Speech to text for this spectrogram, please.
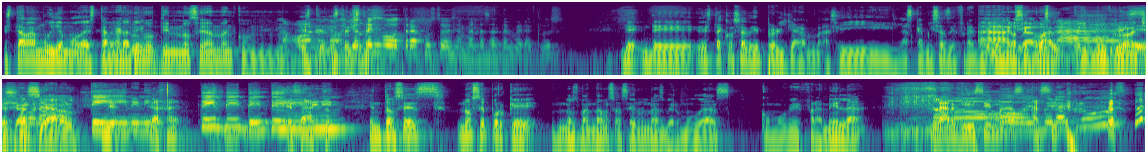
Estaba muy de moda esta onda Veracruz de, no, tiene, no se andan con... No, Este- no, no. este- Yo tengo otra justo de Semana Santa en Veracruz. de, de esta cosa de Pearl Jam, así las camisas de franela Ah, y no claro. sé cuál. El mood grunge acá en ¿cómo Seattle. Entonces, no sé por qué nos mandamos a hacer unas bermudas como de franela, No, larguísimas, en así, Veracruz.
